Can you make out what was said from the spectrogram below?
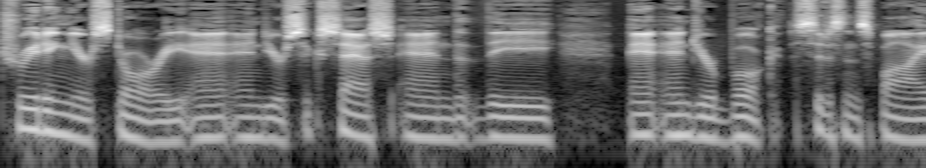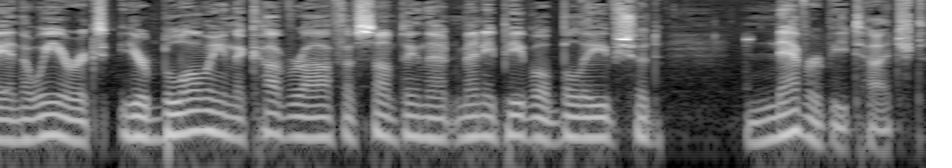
treating your story and, and your success and the and, your book, Citizen Spy, and the way you're you're blowing the cover off of something that many people believe should never be touched?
